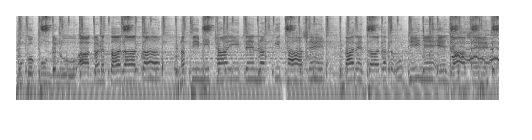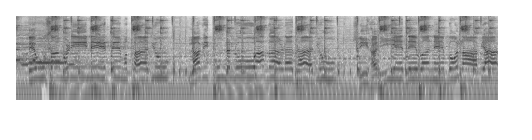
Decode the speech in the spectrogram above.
મૂકો કુંડલું આગળ તરત. નથી મીઠાઈ તે નક્કી થાશે. તારે તરત ઉઠીને એ જાશે. તેવું સાંભળીને તેમ કર્યું. લાવી કુંડલું આગળ ધર્યું. શ્રી હરિએ દેવને બોલાવ્યા.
